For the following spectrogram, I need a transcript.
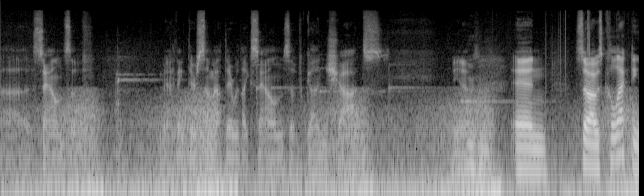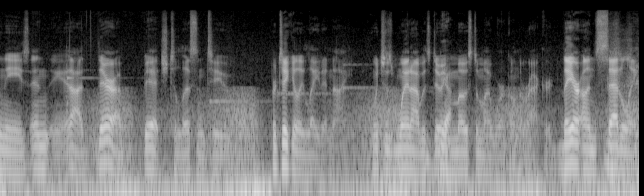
uh, sounds of. I mean, I think there's some out there with like sounds of gunshots, you know. And so I was collecting these, and uh, they're a bitch to listen to, particularly late at night, which is when I was doing Yeah. most of my work on the record. They are unsettling,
